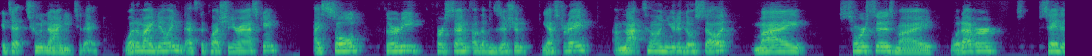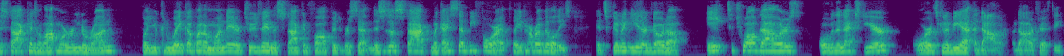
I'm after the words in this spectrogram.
It's at 290 today. What am I doing? That's the question you're asking. I sold 30% of the position yesterday. I'm not telling you to go sell it. My sources, my whatever, say the stock has a lot more room to run, but you could wake up on a Monday or Tuesday and the stock could fall 50%. This is a stock, like I said before, I play probabilities. It's going to either go to eight to twelve dollars over the next year, or it's going to be at a dollar, a dollar fifty.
